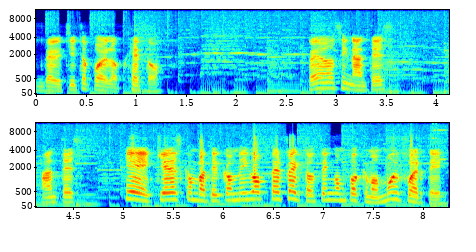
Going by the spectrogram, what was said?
derechito por el objeto. Pero sin antes, antes ¿Qué? ¿Quieres combatir conmigo? Perfecto, tengo un Pokémon muy fuerte.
